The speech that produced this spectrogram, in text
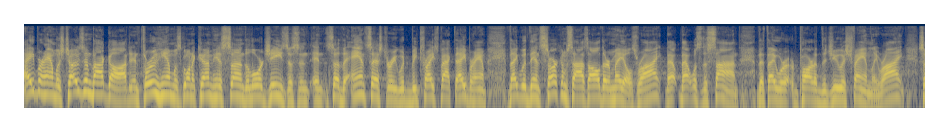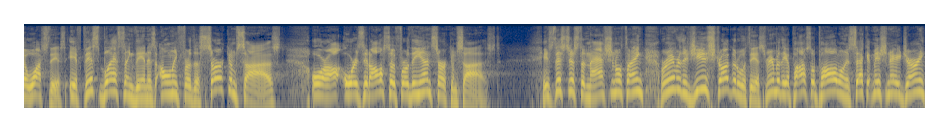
Abraham was chosen by God and through him was going to come his son, the Lord Jesus, and, and so the ancestry would be traced back to Abraham, they would then circumcise all their males, right? That, that was the sign that they were part of the Jewish family, right? So watch this. If this blessing then is only for the circumcised, or, or is it also for the uncircumcised? Is this just a national thing? Remember, the Jews struggled with this. Remember, the Apostle Paul on his second missionary journey?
